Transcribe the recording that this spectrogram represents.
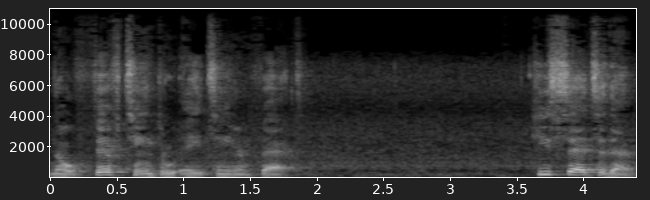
No, 15 through 18, in fact. He said to them,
